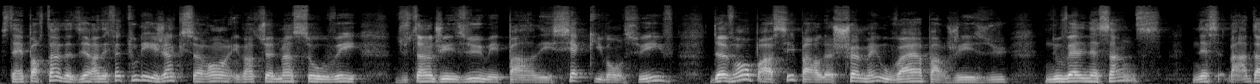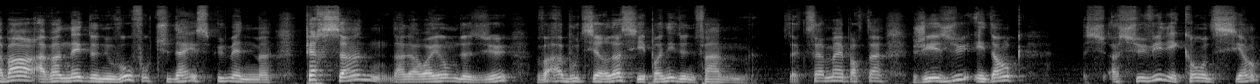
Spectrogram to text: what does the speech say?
C'est important de dire, en effet, tous les gens qui seront éventuellement sauvés du temps de Jésus, mais par les siècles qui vont suivre, devront passer par le chemin ouvert par Jésus. Nouvelle naissance. Ben, d'abord, avant de naître de nouveau, il faut que tu naisses humainement. Personne dans le royaume de Dieu va aboutir là s'il n'est pas né d'une femme. C'est extrêmement important. Jésus est donc a suivi les conditions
